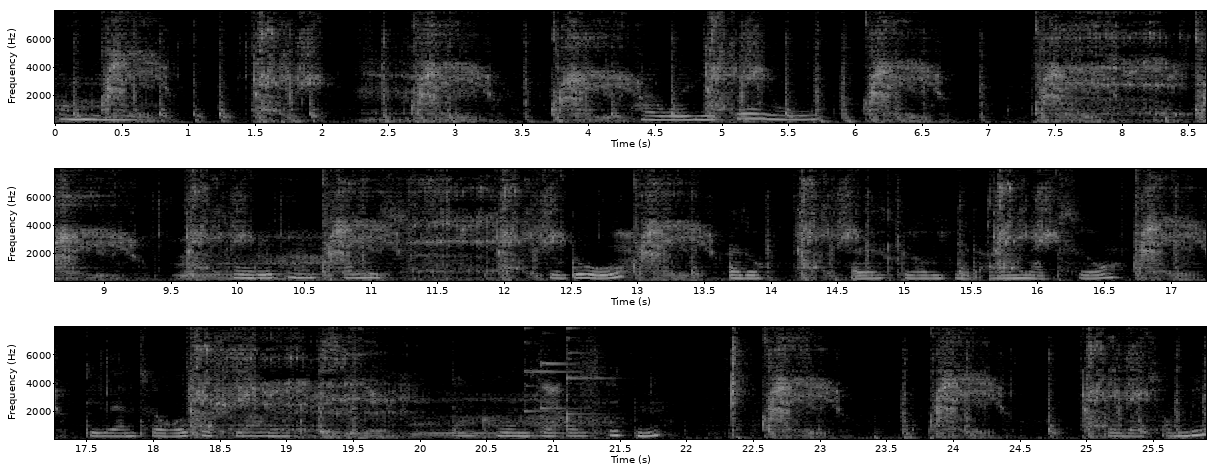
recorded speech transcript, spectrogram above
Zombie. I will you kill you. Zum Glück sind Zombies so doof. Also, das ist glaube ich mit einem Mob so. Die werden zurückgeschlagen. Dann kann man sie halt hitten. So war Zombie.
